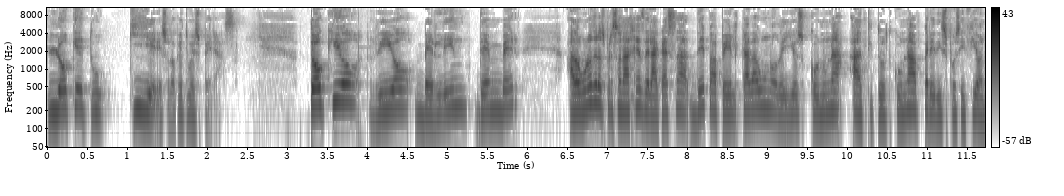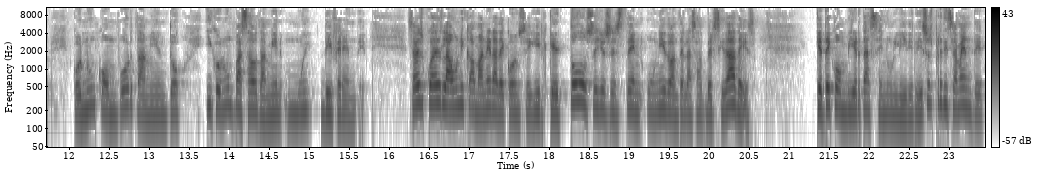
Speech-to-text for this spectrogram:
lo que tú quieres o lo que tú esperas. Tokio, Río, Berlín, Denver, algunos de los personajes de la casa de papel, cada uno de ellos con una actitud, con una predisposición, con un comportamiento y con un pasado también muy diferente. ¿Sabes cuál es la única manera de conseguir que todos ellos estén unidos ante las adversidades? Que te conviertas en un líder. Y eso es precisamente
